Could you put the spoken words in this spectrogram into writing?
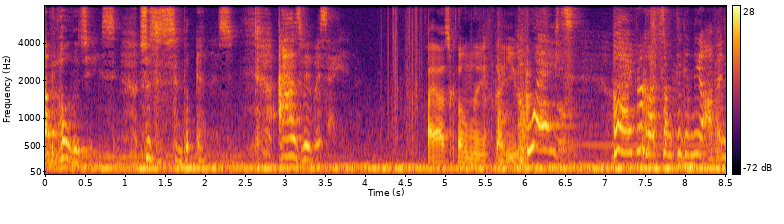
Apologies. It's just a simple illness. As we were saying. I ask only that you. Wait! Oh, I forgot something in the oven.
